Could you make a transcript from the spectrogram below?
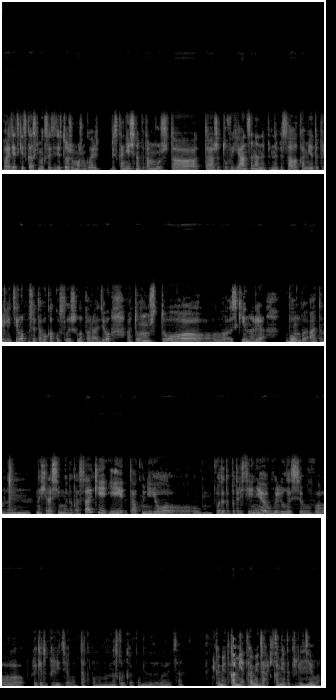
Про детские сказки мы, кстати, здесь тоже можем говорить бесконечно, потому что та же Туве Янсен она напи- написала «Комета прилетела» после того, как услышала по радио о том, что э, скинули бомбы атомные Мгм. на Хиросиму и Нагасаки, и так у нее вот это потрясение вылилось в ракету прилетела. Так, по-моему, насколько я помню, называется. Комета. Комета. Комета да, прилетела. комета прилетела.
